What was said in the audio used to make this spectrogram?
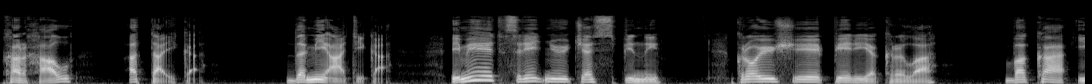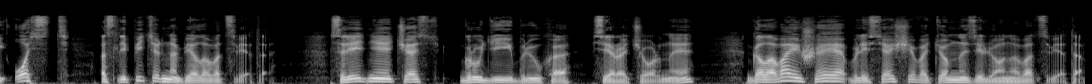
хархал, атайка, дамиатика, имеет среднюю часть спины, кроющие перья крыла, бока и ость ослепительно-белого цвета. Средняя часть груди и брюха серо-черные, голова и шея блестящего темно-зеленого цвета.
